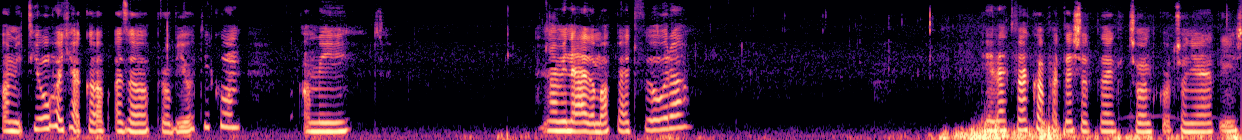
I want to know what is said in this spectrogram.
amit jó, hogyha kap, az a probiotikum, ami, ami nálam a petflóra, illetve kaphat esetleg csontkocsonyát is.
